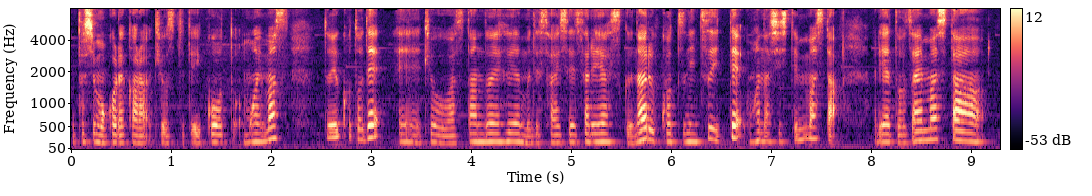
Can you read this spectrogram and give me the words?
私もこれから気をつけていこうと思います。ということで、えー、今日はスタンド FM で再生されやすくなるコツについてお話ししてみました。ありがとうございました。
